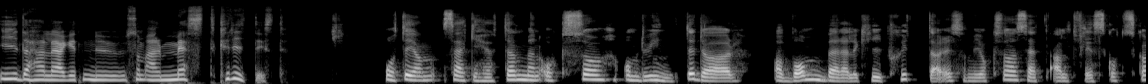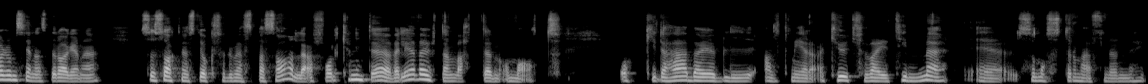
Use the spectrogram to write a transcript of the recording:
i det här läget nu som är mest kritiskt? Återigen säkerheten, men också om du inte dör av bomber eller krypskyttar som vi också har sett allt fler skottskador de senaste dagarna så saknas det också det mest basala. Folk kan inte överleva utan vatten och mat. Och det här börjar bli allt mer akut för varje timme eh, så måste de här förnödenheterna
